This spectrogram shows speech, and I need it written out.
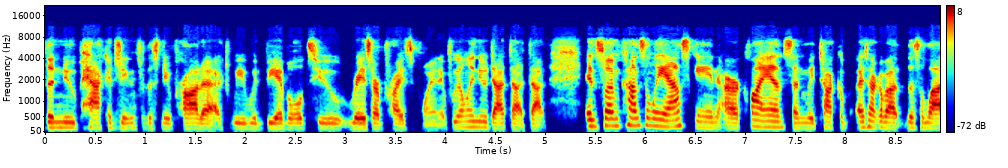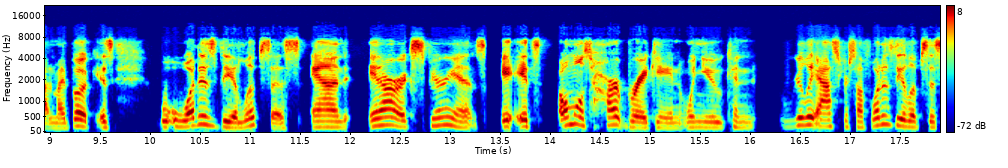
the new packaging for this new product, we would be able to raise our price point. If we only knew dot dot dot. And so I'm constantly asking our clients, and we talk I talk about this a lot in my book, is what is the ellipsis? And in our experience, it's almost heartbreaking when you can really ask yourself, what is the ellipsis?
